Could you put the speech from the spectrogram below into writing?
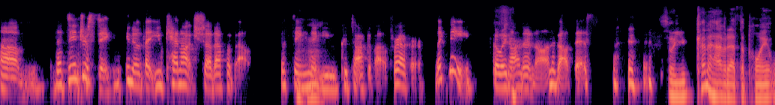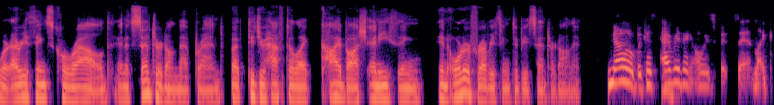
um, that's interesting you know that you cannot shut up about. The thing that Mhm. you could talk about forever. Like me going on and on about this So you kind of have it at the point where everything's corralled and it's centered on that brand. But did you have to like kibosh anything in order for everything to be centered on it? No, because Hmm. everything always fits in. Like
